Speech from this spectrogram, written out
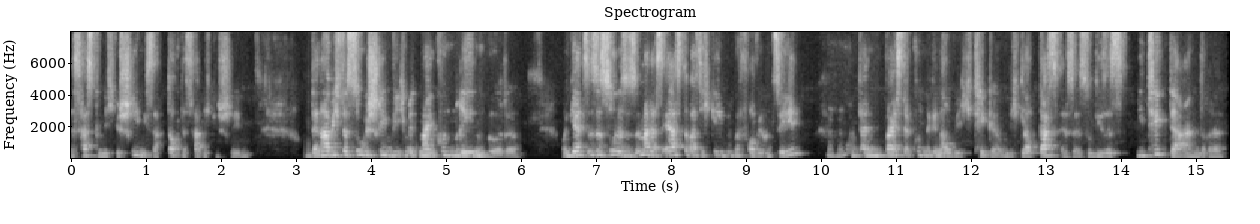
Das hast du nicht geschrieben. Ich sage, doch, das habe ich geschrieben. Und dann habe ich das so geschrieben, wie ich mit meinen Kunden reden würde. Und jetzt ist es so, das ist immer das Erste, was ich gebe, bevor wir uns sehen. Mhm. Und dann weiß der Kunde genau, wie ich ticke. Und ich glaube, das ist es. So dieses, wie tickt der andere?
